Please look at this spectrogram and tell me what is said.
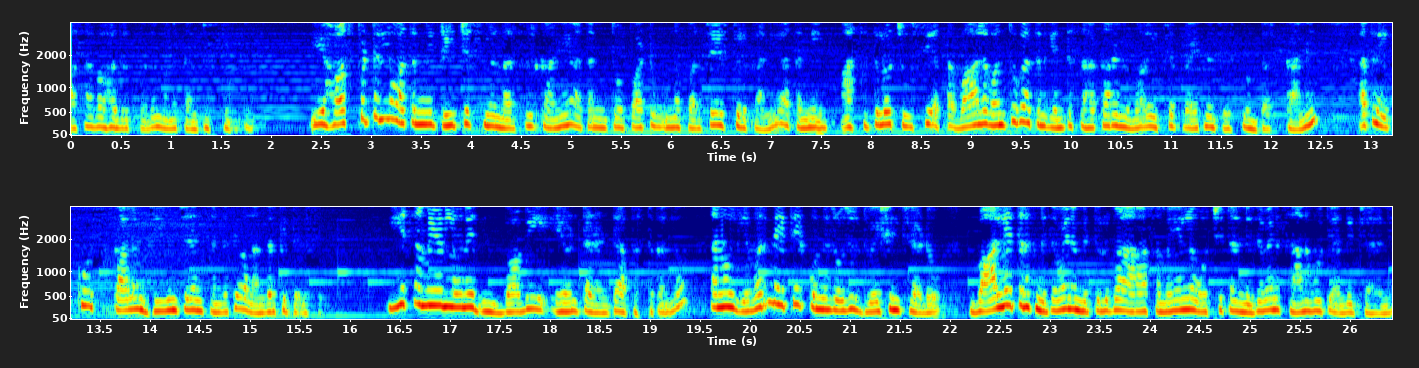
ఆశావాహ దృక్పథం మనకు కనిపిస్తుంది ఈ హాస్పిటల్లో అతన్ని ట్రీట్ చేసిన నర్సులు కానీ అతనితో పాటు ఉన్న పరిచయస్తులు కానీ అతన్ని ఆ స్థితిలో చూసి వాళ్ళ వంతుగా అతనికి ఎంత సహకారం ఇవ్వాలో ఇచ్చే ప్రయత్నం చేస్తూ ఉంటారు. కానీ అతను ఎక్కువ కాలం జీవించడం సంగతి వాళ్ళందరికీ తెలుసు. ఈ సమయంలోనే బాబీ ఏమంటాడంటే ఆ పుస్తకంలో తను ఎవరినైతే కొన్ని రోజులు ద్వేషించాడో వాళ్ళే తనకు నిజమైన మిత్రులుగా ఆ సమయంలో వచ్చి తన నిజమైన సానుభూతి అందించారని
